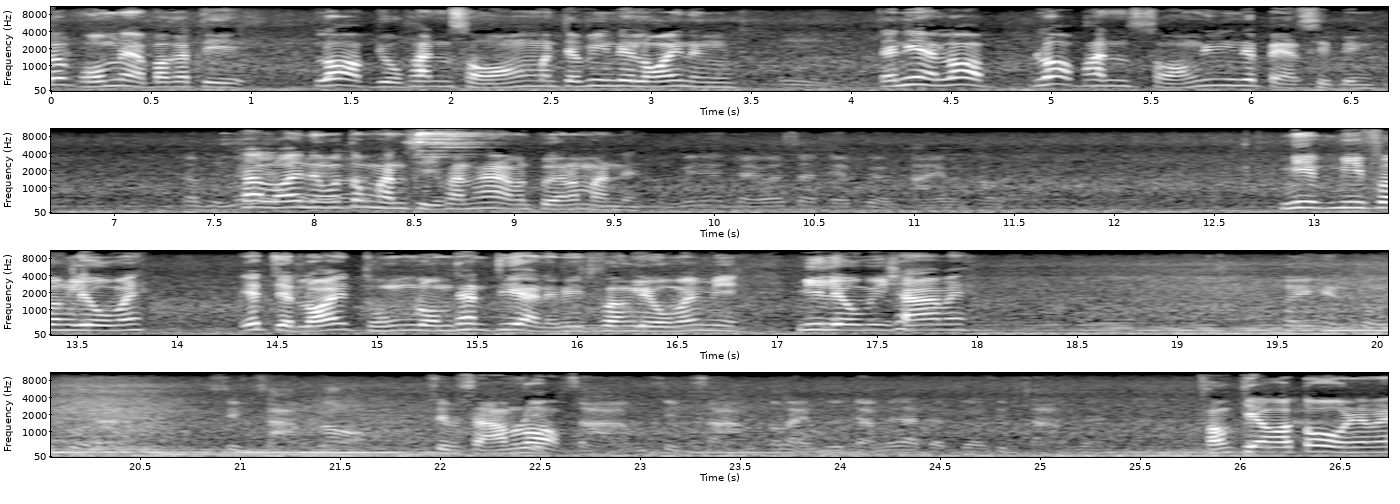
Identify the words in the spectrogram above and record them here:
รถผมเนี่ยปกติ รอบอยู่พันสองมันจะวิ่งได้ร้อยหนึ่งอืมแต่เนี่ยรอบรอบพันสองวิ่งได้แปดสิบเอง แต่ผมไม่ถ้าร้อยหนึ่งแใจมันต้องพันสี่พันห้ามันเปลืองน้ำมันเนี่ย ผมไม่แน่ใจว่า ZF เฟืองท้ายมันเท่าไหร่มีมีเฟืองเร็วไหม S เจ็ดร้อยถุงลมแท่นเตี้ยเนี่ยมีเฟืองเร็วไหมมีมีเร็วมีช้าไหมเคยเห็นสูงสุดสิบสามรอบสิบสามรอบสามสิบสามเท่าไหร่ไมือจำไม่ได้แต่ตัวสิบสามเลยของเกียร์ออโต้ใช่ไหม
